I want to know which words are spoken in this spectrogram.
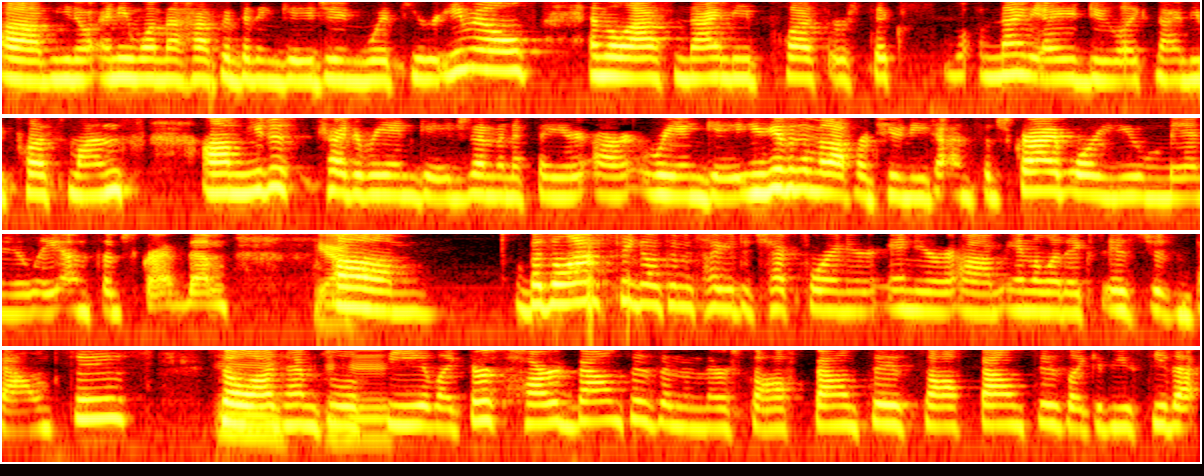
um, you know anyone that hasn't been engaging with your emails in the last 90 plus or six 90 I do like 90 plus months. Um, you just try to re-engage them, and if they aren't re-engaged, you give them an opportunity to unsubscribe, or you manually unsubscribe them. Yeah. Um, but the last thing I was going to tell you to check for in your in your um, analytics is just bounces. So a lot of Mm, times we'll mhm. see like there's hard bounces and then there's soft bounces. Soft bounces, like if you see that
